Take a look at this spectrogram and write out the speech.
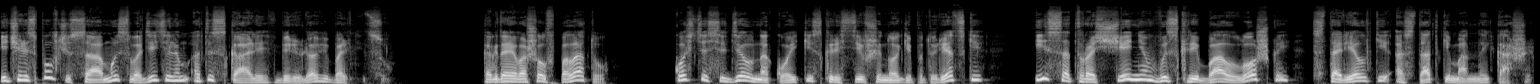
и через полчаса мы с водителем отыскали в Бирюлеве больницу. Когда я вошел в палату, Костя сидел на койке, скрестивший ноги по-турецки, и с отвращением выскребал ложкой с тарелки остатки манной каши.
